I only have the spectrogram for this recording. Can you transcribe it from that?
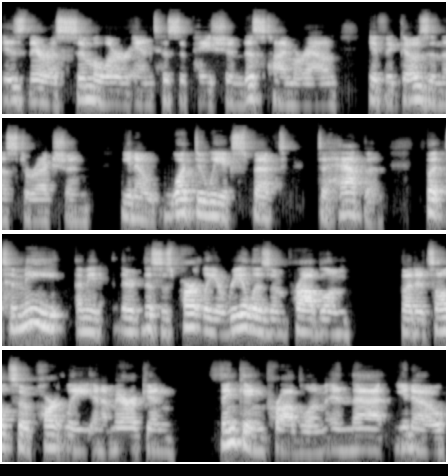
Is there a similar anticipation this time around if it goes in this direction? You know, what do we expect to happen? But to me, I mean, there, this is partly a realism problem, but it's also partly an American thinking problem in that, you know,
